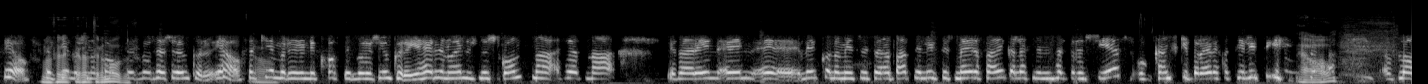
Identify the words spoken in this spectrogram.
Já, það kemur svona kostil úr þessu umhverju. Já, það Já. kemur í kostil úr þessu umhverju. Ég heyrði nú einu svona skondna hérna Það er einn ein, ein, vinkona mín sem segir að batni líktist meira fæðingalegnin heldur en sér og kannski bara er eitthvað til í því. Fló,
